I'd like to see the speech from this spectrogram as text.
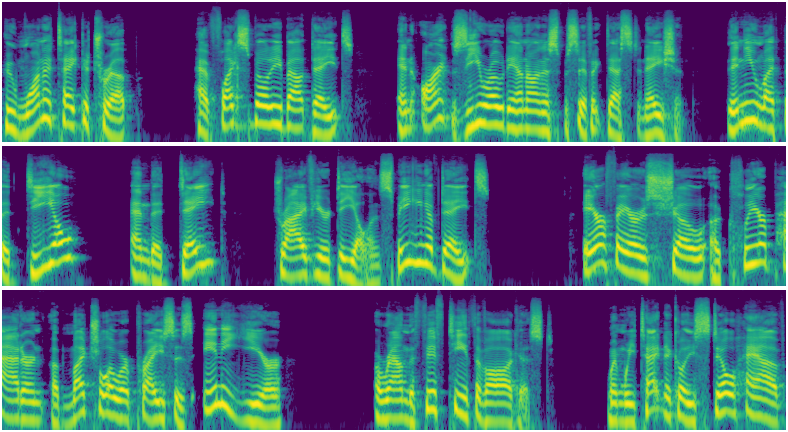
who want to take a trip, have flexibility about dates, and aren't zeroed in on a specific destination. Then you let the deal and the date drive your deal. And speaking of dates, airfares show a clear pattern of much lower prices any year around the 15th of August, when we technically still have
